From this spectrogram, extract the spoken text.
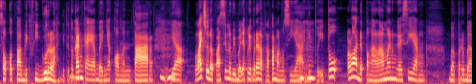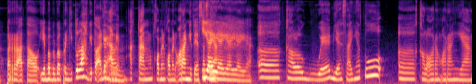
so-called public figure lah gitu, itu kan kayak banyak komentar, ya like sudah pasti lebih banyak daripada rata-rata manusia gitu. Itu lo ada pengalaman gak sih yang baper-baper atau ya baper-baper gitulah gitu ada nggak, Nin? akan komen-komen orang gitu ya Sas, Iya ya? iya iya iya iya. Eh, kalau gue biasanya tuh eh, kalau orang-orang yang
